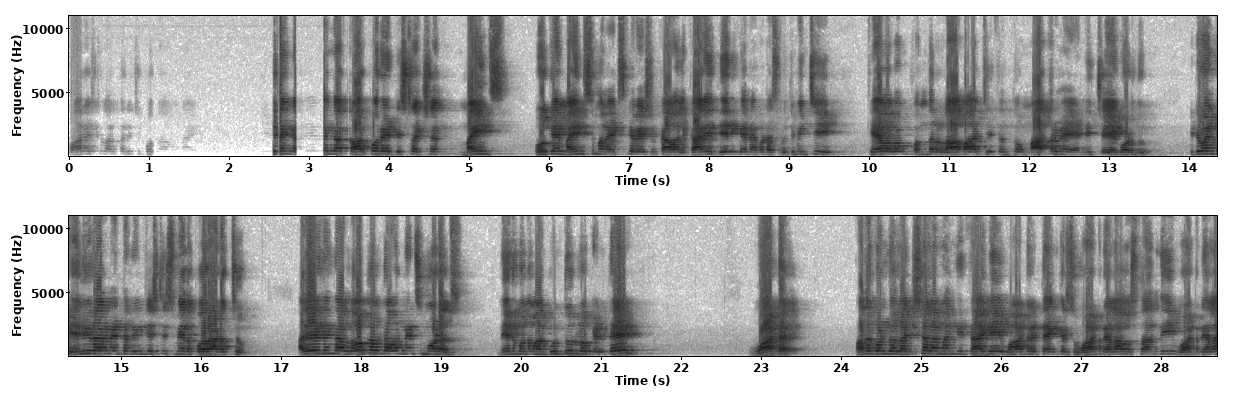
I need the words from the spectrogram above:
ఫారెస్ట్లు అంతరించిపోతా ఉన్నాయి. Corporate destruction mines okay mines మన ఎక్స్కవేషన్ కావాలి కానీ దేనికైనా కూడా శృతిమించి కేవలం కొందరు లాభార్జితంతో మాత్రమే అన్ని చేయకూడదు. ఇటువంటి ఎన్విరాన్మెంటల్ ఇంజస్టిస్ మీద పోరాడొచ్చు. అదేవిధంగా లోకల్ గవర్నెన్స్ మోడల్స్ నేను మొన్న మా గుంటూరులోకి వెళ్తే వాటర్ పదకొండు లక్షల మంది తాగే వాటర్ ట్యాంకర్స్ వాటర్ ఎలా వస్తుంది వాటర్ ఎలా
